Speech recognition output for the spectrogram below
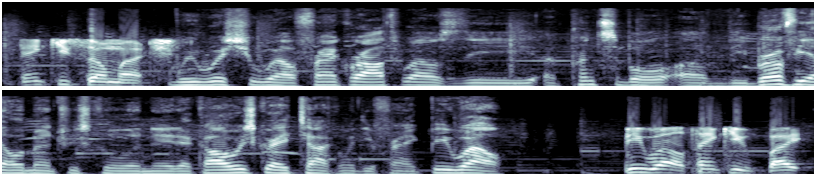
Thank you so much. We wish you well. Frank Rothwell is the uh, principal of the Brophy Elementary School in Natick. Always great talking with you, Frank. Be well. Be well. Thank you. Bye.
